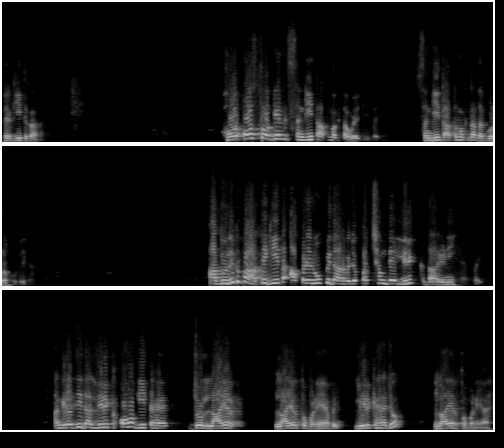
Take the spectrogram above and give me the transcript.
ਫਿਰ ਗੀਤ ਕਾਦਾ ਹੋਰ ਉਸ ਤੋਂ ਅੱਗੇ ਸੰਗੀਤਾਤਮਕਤਾ ਹੋਏਗੀ ਭਾਈ ਸੰਗੀਤਾਤਮਕਤਾ ਦਾ ਗੁਣ ਹੋਵੇਗਾ। ਆਧੁਨਿਕ ਭਾਰਤੀ ਗੀਤ ਆਪਣੇ ਰੂਪ ਵਿਧਾਨ ਵਜੋਂ ਪੱਛਮ ਦੇ ਲਿਰਿਕ ਦਾ ਰਿਣੀ ਹੈ ਭਾਈ ਅੰਗਰੇਜ਼ੀ ਦਾ ਲਿਰਿਕ ਉਹ ਗੀਤ ਹੈ ਜੋ ਲਾਇਰ ਲਾਇਰ ਤੋਂ ਬਣਿਆ ਹੈ ਭਾਈ ਲਿਰਿਕ ਹੈ ਜੋ ਲਾਇਰ ਤੋਂ ਬਣਿਆ ਹੈ।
